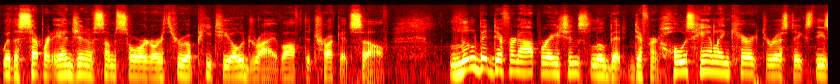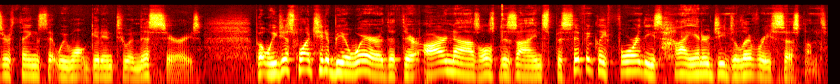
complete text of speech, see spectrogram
with a separate engine of some sort or through a PTO drive off the truck itself. A little bit different operations, a little bit different hose handling characteristics. These are things that we won't get into in this series. But we just want you to be aware that there are nozzles designed specifically for these high energy delivery systems.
